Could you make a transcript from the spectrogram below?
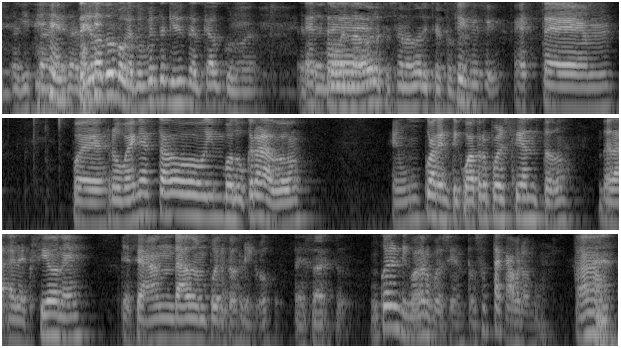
aquí está. Era- Dilo tú porque tú fuiste el que hiciste el cálculo. ¿eh? Este, Este- gobernador, este senador y este Sí, sí, sí. Este, pues Rubén ha estado involucrado en un 44% de las elecciones que se han dado en Puerto Rico. Exacto. Un 44%, eso está cabrón. Está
